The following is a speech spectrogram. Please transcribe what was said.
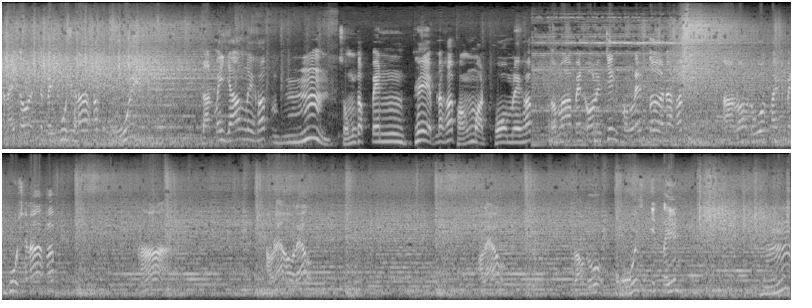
อันไหนจะจะเป็นผู้ชนะครับโอ้ย กัดไม่ยั้งเลยครับสมกับเป็นเทพนะครับของหมอดโพมเลยครับ ต่อมาเป็นออริจินของเลสเตอร์นะครับอ่าลองดูว่าใครจะเป็นผู้ชนะครับอ่าเอาแล้วเอาแล้ว เอาแล้ว ลองดู โอ้ยสกิดตีนอืม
